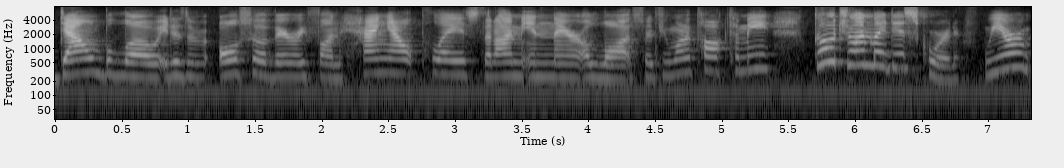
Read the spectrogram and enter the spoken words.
down below. It is also a very fun hangout place that I'm in there a lot. So if you want to talk to me, go join my Discord. We are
